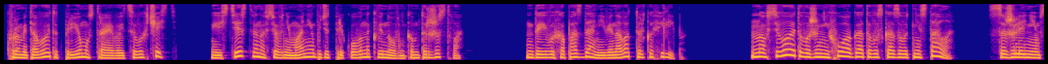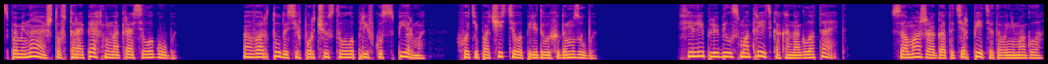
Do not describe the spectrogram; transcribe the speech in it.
Кроме того, этот прием устраивается в их честь. Естественно, все внимание будет приковано к виновникам торжества. Да и в их опоздании виноват только Филипп. Но всего этого жениху Агата высказывать не стала, с сожалением вспоминая, что в торопях не накрасила губы. А во рту до сих пор чувствовала привкус спермы, хоть и почистила перед выходом зубы. Филипп любил смотреть, как она глотает. Сама же Агата терпеть этого не могла.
